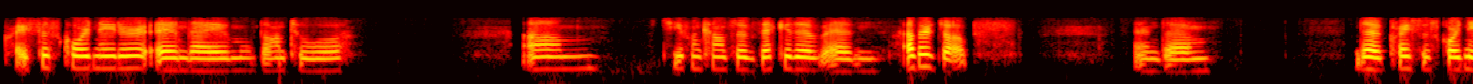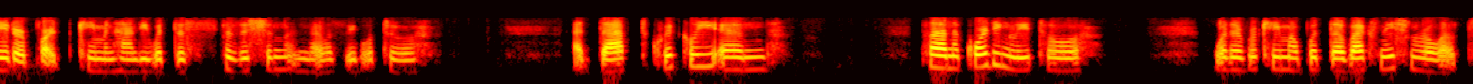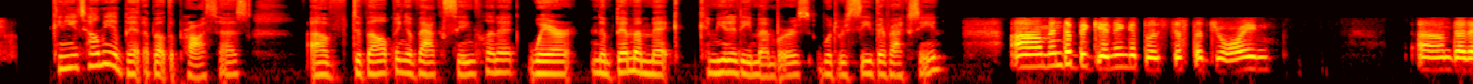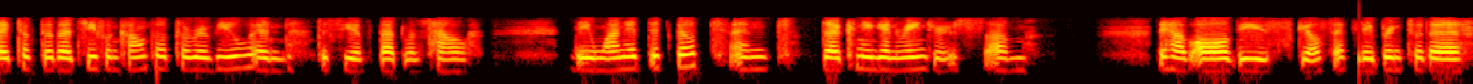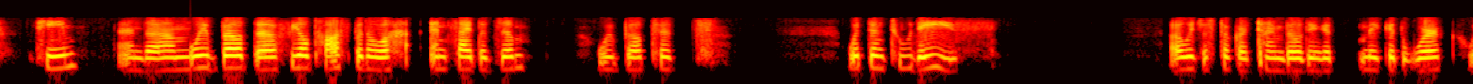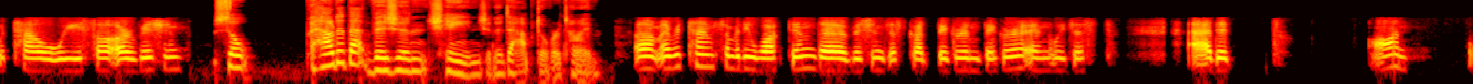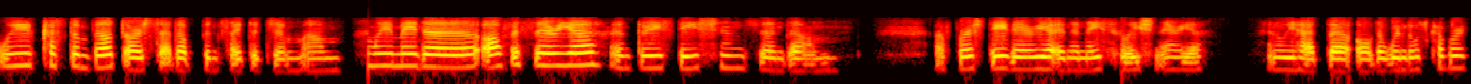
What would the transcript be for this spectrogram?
crisis coordinator, and I moved on to um, chief and council executive and other jobs. And um, the crisis coordinator part came in handy with this position, and I was able to adapt quickly and plan accordingly to whatever came up with the vaccination rollout. Can you tell me a bit about the process of developing a vaccine clinic where Nibinamik community members would receive their vaccine? Um, in the beginning, it was just a drawing um, that I took to the chief and council to review and to see if that was how they wanted it built. And the Canadian Rangers, um, they have all these skill sets they bring to the team. And um, we built a field hospital inside the gym. We built it within two days. Uh, we just took our time building it, make it work with how we saw our vision. So, how did that vision change and adapt over time? Um, every time somebody walked in, the vision just got bigger and bigger, and we just added on. We custom built our setup inside the gym. Um, we made a office area and three stations and um, a first aid area and an isolation area, and we had uh, all the windows covered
